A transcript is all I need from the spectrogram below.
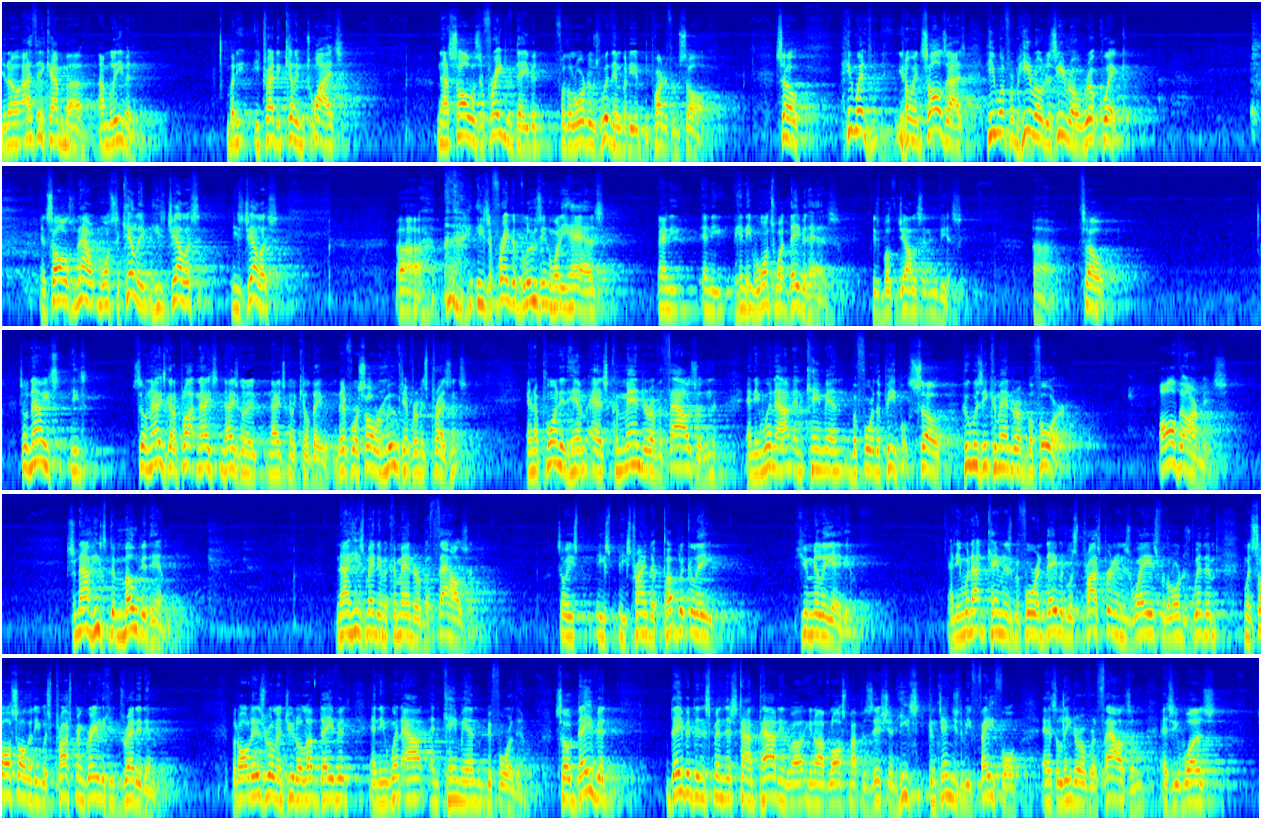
You know, I think I'm, uh, I'm leaving. But he, he tried to kill him twice. Now, Saul was afraid of David, for the Lord was with him, but he had departed from Saul. So he went, you know, in Saul's eyes, he went from hero to zero real quick. And Saul now wants to kill him. He's jealous. He's jealous. Uh, he's afraid of losing what he has, and he, and, he, and he wants what David has. He's both jealous and envious. Uh, so So now he's, he's so now he's got a plot. Now he's, now he's going to now he's going to kill David. Therefore Saul removed him from his presence and appointed him as commander of a thousand. And he went out and came in before the people. So who was he commander of before? All the armies. So now he's demoted him. Now he's made him a commander of a thousand. So he's, he's, he's trying to publicly humiliate him. And he went out and came in as before, and David was prospering in his ways, for the Lord was with him. When Saul saw that he was prospering greatly, he dreaded him. But all Israel and Judah loved David, and he went out and came in before them. So David, David didn't spend this time pouting, well, you know, I've lost my position. He continues to be faithful as a leader over a thousand, as he was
